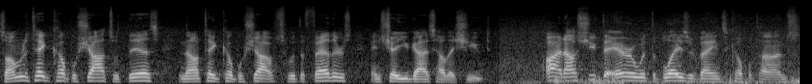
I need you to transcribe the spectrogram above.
So I'm going to take a couple shots with this, and then I'll take a couple shots with the feathers and show you guys how they shoot. All right, I'll shoot the arrow with the blazer vanes a couple times.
